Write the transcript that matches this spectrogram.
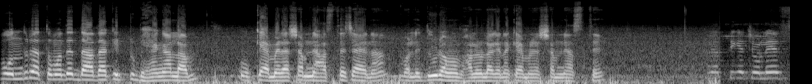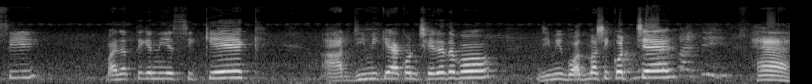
বন্ধুরা, তোমাদের দাদাকে একটু ভেঙালাম। ও ক্যামেরার সামনে আসতে চায় না। বলে, দূর, আমার ভালো লাগে না ক্যামেরার সামনে আসতে। বাজার থেকে চলে এসেছি। বাজার থেকে নিয়ে এসেছি কেক। আর জিমিকে এখন ছেড়ে দেব। জিমি বদমাশি করছে। হ্যাঁ।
